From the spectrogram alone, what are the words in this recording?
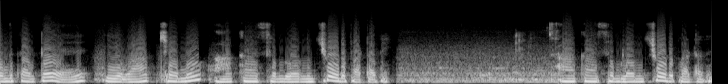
ఎందుకంటే ఈ వాక్యము ఆకాశంలో నుంచి ఊడిపడ్డది. ఆకాశంలో చూడు పడ్డది.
